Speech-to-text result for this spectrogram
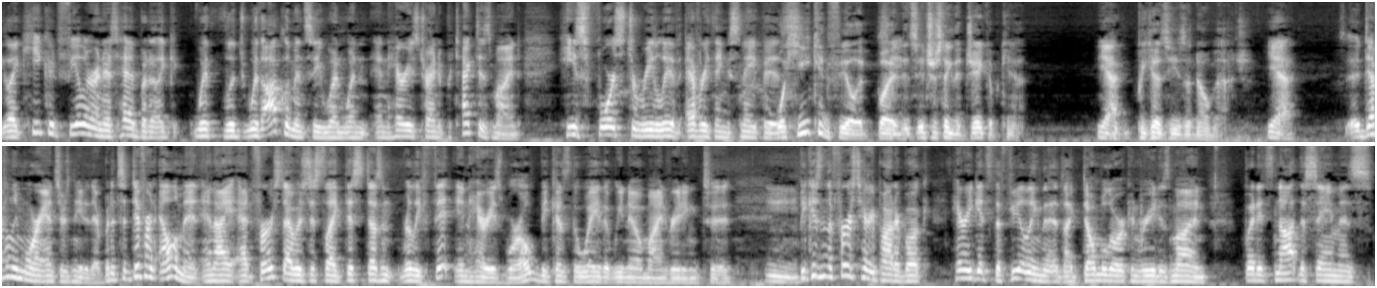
like he could feel her in his head but like with with occlumency when when and harry's trying to protect his mind he's forced to relive everything snape is Well, he can feel it, but it's interesting that Jacob can't yeah because he's a No-Maj. yeah definitely more answers needed there but it's a different element. And i at first i was just like this doesn't really fit in harry's world because the way that we know mind reading to hmm. because in the first harry potter book harry gets the feeling that like dumbledore can read his mind but it's not the same as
